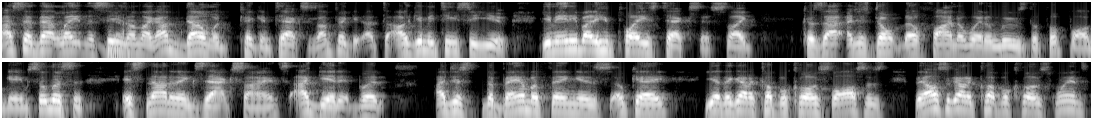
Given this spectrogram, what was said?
I said that late in the season. I'm like, I'm done with picking Texas. I'm picking. I'll give me TCU. Give me anybody who plays Texas. Like, because I, I just don't. They'll find a way to lose the football game. So listen, it's not an exact science. I get it, but I just the Bama thing is okay. Yeah, they got a couple close losses. They also got a couple close wins.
